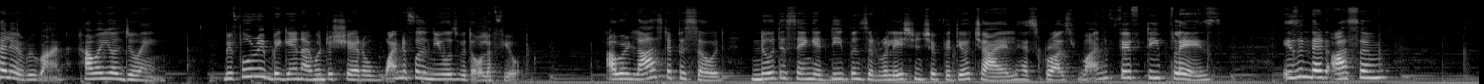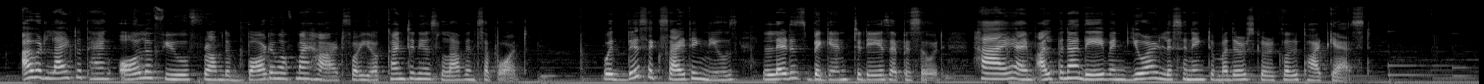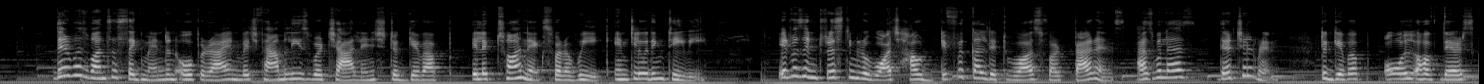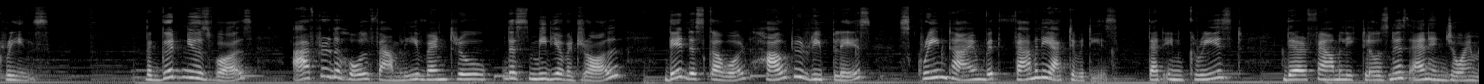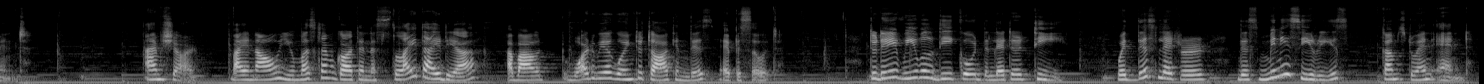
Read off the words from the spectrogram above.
Hello everyone, how are you all doing? Before we begin, I want to share a wonderful news with all of you. Our last episode, Noticing It Deepens the Relationship with Your Child, has crossed 150 plays. Isn't that awesome? I would like to thank all of you from the bottom of my heart for your continuous love and support. With this exciting news, let us begin today's episode. Hi, I'm Alpana Deo, and you are listening to Mother's Gurukul podcast. There was once a segment on Oprah in which families were challenged to give up electronics for a week, including TV. It was interesting to watch how difficult it was for parents as well as their children to give up all of their screens. The good news was, after the whole family went through this media withdrawal, they discovered how to replace screen time with family activities that increased their family closeness and enjoyment. I'm sure by now you must have gotten a slight idea about what we are going to talk in this episode. Today we will decode the letter T. With this letter, this mini series comes to an end.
